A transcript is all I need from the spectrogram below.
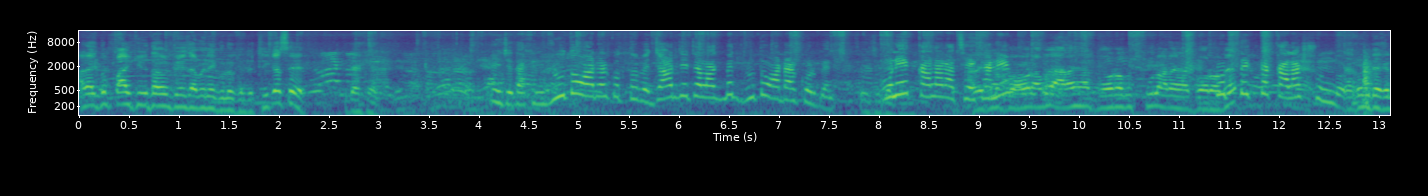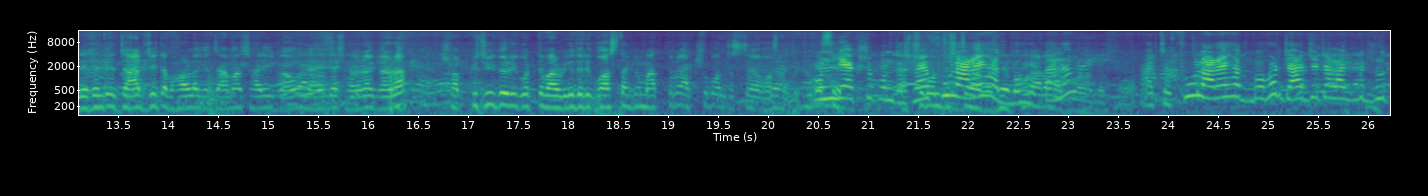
আর একদম পাইকারি দামে পেয়ে যাবেন এগুলো কিন্তু ঠিক আছে? দেখেন। এই যে দেখেন দ্রুত অর্ডার করতে হবে। যার যেটা লাগবে দ্রুত অর্ডার করবেন। অনেক কালার আছে এখানে। বড় হবে আড়াই হাত বড় হবে ফুল আড়াই হাত বড় হবে। প্রত্যেকটা কালার সুন্দর। এখন দেখেন এখান থেকে যার যেটা ভালো লাগে জামা শাড়ি গাউন লাইজা সারারা গাড়া সব কিছুই তৈরি করতে পারবেন। কিন্তু এটি গছ থাকবে মাত্র একশো পঞ্চাশ টাকা গছ থাকবে ঠিক আছে? অনলি একশো পঞ্চাশ। ভাই 150 ফুল আড়াই হাত বহর তাই না। আচ্ছা ফুল আড়াই হাত বহর যার যেটা লাগবে দ্রুত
